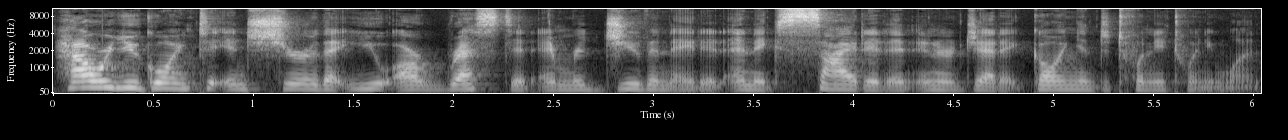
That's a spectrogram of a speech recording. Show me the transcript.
How are you going to ensure that you are rested and rejuvenated and excited and energetic going into 2021?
